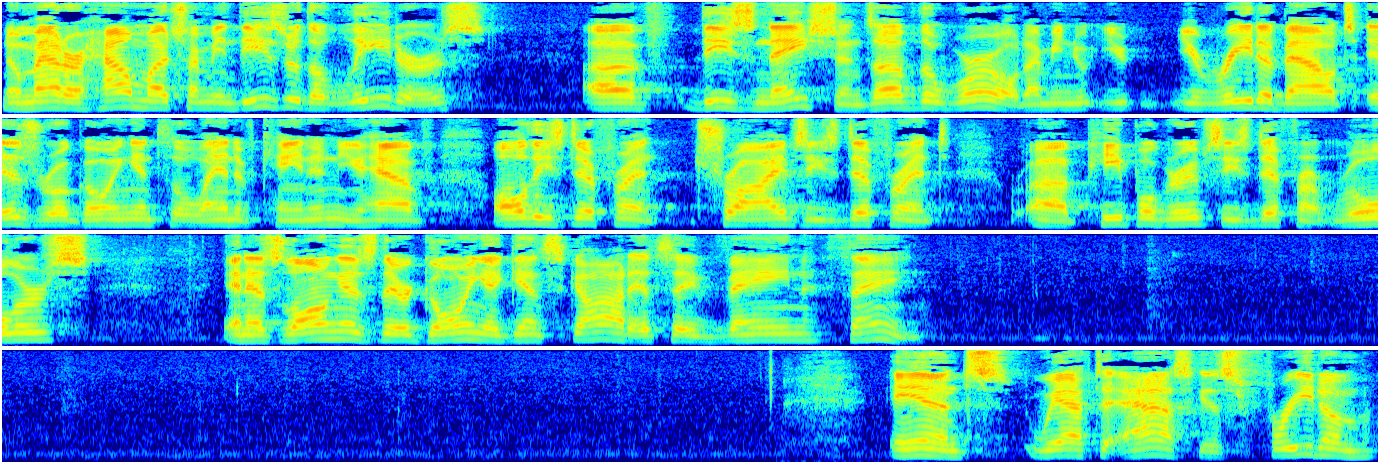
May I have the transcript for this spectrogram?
No matter how much, I mean, these are the leaders of these nations, of the world. I mean, you, you read about Israel going into the land of Canaan. You have all these different tribes, these different uh, people groups, these different rulers. And as long as they're going against God, it's a vain thing. And we have to ask is freedom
